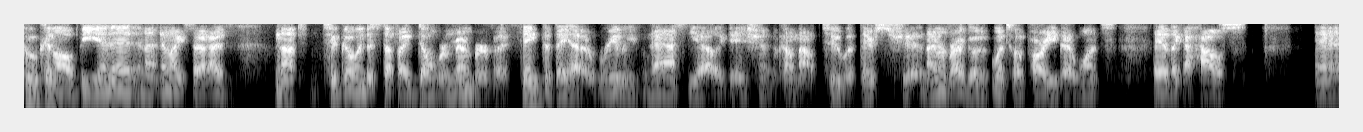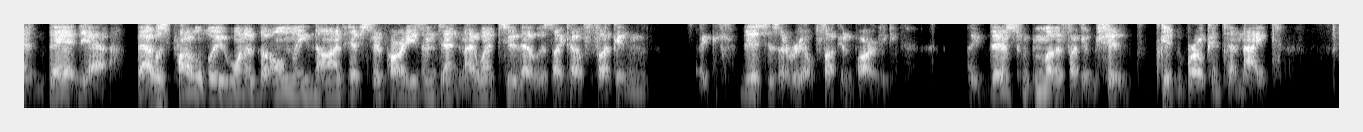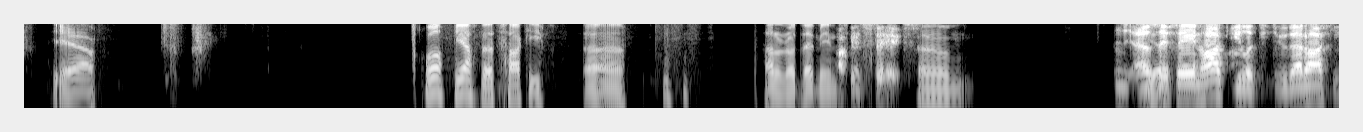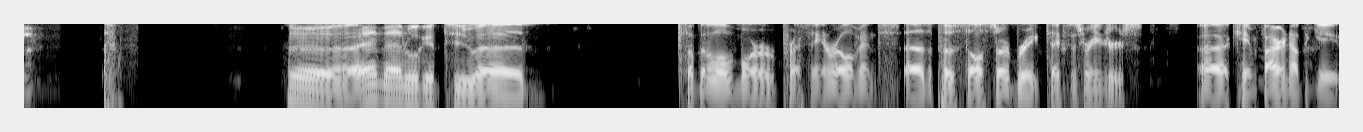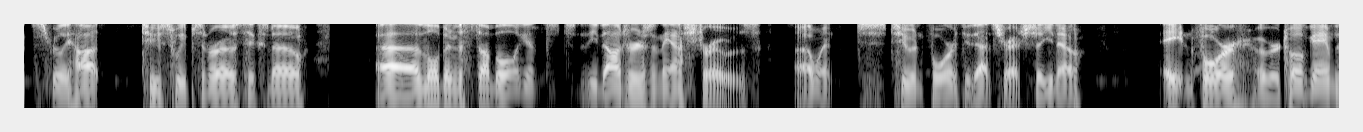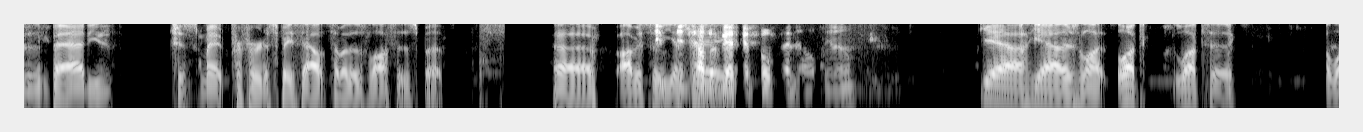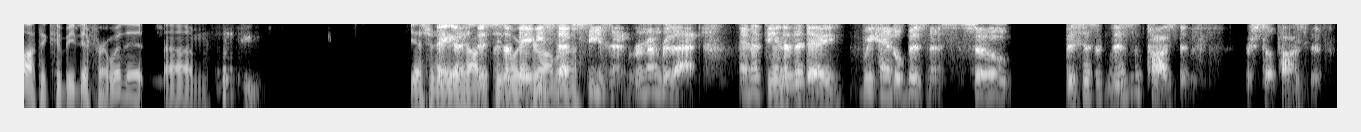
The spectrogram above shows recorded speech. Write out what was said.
who can all be in it and I, and like I said, I not to go into stuff I don't remember, but I think that they had a really nasty allegation come out too with their shit. And I remember I go to, went to a party there once. They had like a house, and they yeah, that was probably one of the only non hipster parties in Denton I went to that was like a fucking like this is a real fucking party. Like there's motherfucking shit getting broken tonight. yeah. Well, yeah, that's hockey. Uh, I don't know what that means. Fucking six. Um, As Yeah. they say in hockey, let's do that hockey. uh, and then we'll get to uh, something a little more pressing and relevant. Uh, the post All Star break, Texas Rangers uh, came firing out the gates, really hot. Two sweeps in a row, six zero. Uh, a little bit of a stumble against the Dodgers and the Astros. Uh, went two and four through that stretch. So you know, eight and four over twelve games isn't bad. You just might prefer to space out some of those losses, but uh, obviously It, it yesterday. helped if we had good bullpen help, you know. Yeah, yeah. There's a lot, a lot, to- a lot to, a lot that could be different with it. Um, yesterday Hey was this obviously is a more baby drama. step season. Remember that. And at the end of the day, we handle business. So this is this is a positive. We're still positive.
